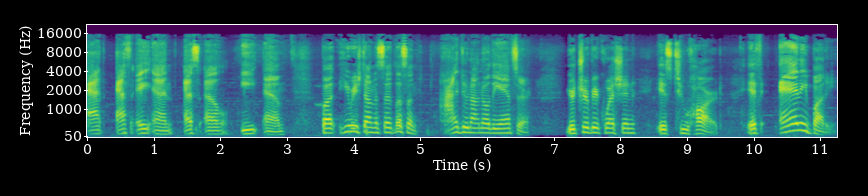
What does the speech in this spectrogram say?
at F A N S L E M. But he reached out and said, Listen, I do not know the answer. Your trivia question is too hard. If anybody,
